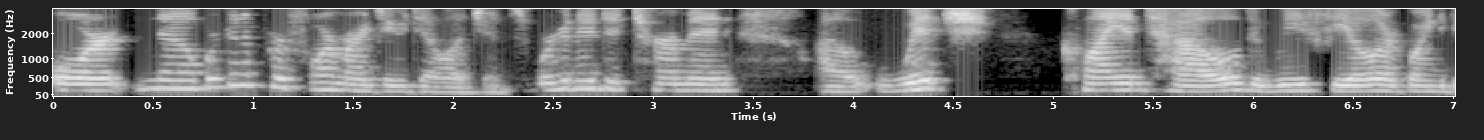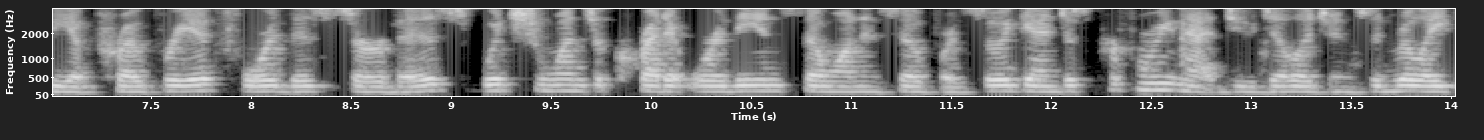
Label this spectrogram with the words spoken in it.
or no we're going to perform our due diligence we're going to determine uh, which clientele do we feel are going to be appropriate for this service, which ones are credit worthy, and so on and so forth. So, again, just performing that due diligence and really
